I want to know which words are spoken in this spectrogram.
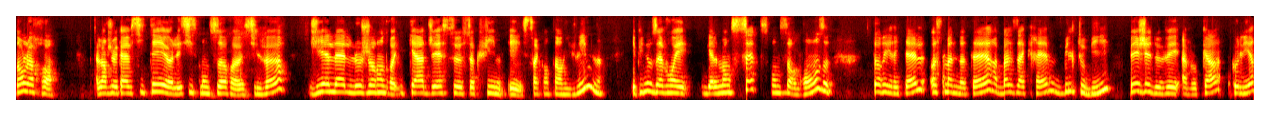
dans leur rang. Alors, je vais quand même citer les six sponsors Silver, JLL, Legendre, ICA, GSE, Socfim et 50 ans Yvelines. Et puis, nous avons également sept sponsors bronze, Story Retail, Osman Notaire, Balzac Crème, Bill2B, BG2V Avocat, Colliers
